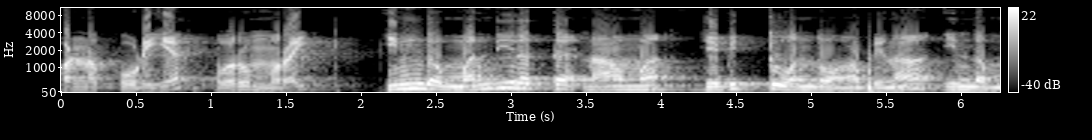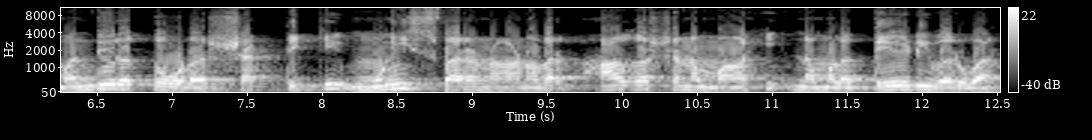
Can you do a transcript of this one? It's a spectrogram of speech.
பண்ணக்கூடிய ஒரு முறை. இந்த மந்திரத்தை நாம் ஜெபித்து வந்தோம் அப்படின்னா இந்த மந்திரத்தோட சக்திக்கு முனீஸ்வரனானவர் ஆகர்ஷணமாகி நம்மளை தேடி வருவார்.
